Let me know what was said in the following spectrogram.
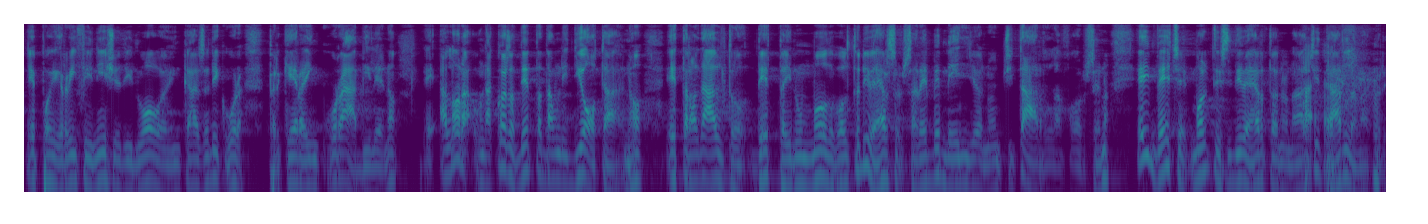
e poi rifinisce di nuovo in casa di cura perché era incurabile. No? allora una cosa detta da un idiota no? e tra l'altro detta in un modo molto diverso sarebbe meglio non citarla forse. No? E invece molti si divertono a ah, citarla. Eh.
